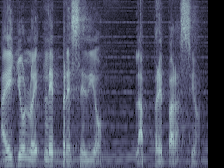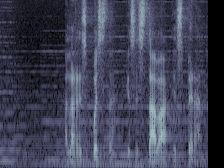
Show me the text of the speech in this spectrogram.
a ello le, precedió la preparación a la respuesta que se estaba esperando.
